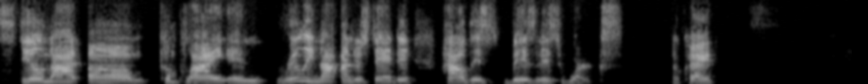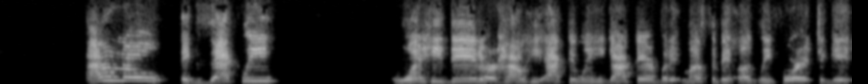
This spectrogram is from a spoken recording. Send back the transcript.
still not um, complying and really not understanding how this business works. Okay. I don't know exactly what he did or how he acted when he got there, but it must have been ugly for it to get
